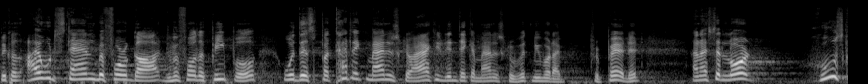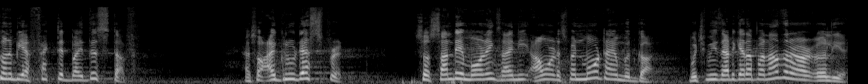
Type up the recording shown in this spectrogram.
Because I would stand before God, before the people, with this pathetic manuscript. I actually didn't take a manuscript with me, but I prepared it. And I said, Lord, who's going to be affected by this stuff? And so I grew desperate. So Sunday mornings, I, need, I want to spend more time with God, which means I had to get up another hour earlier.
